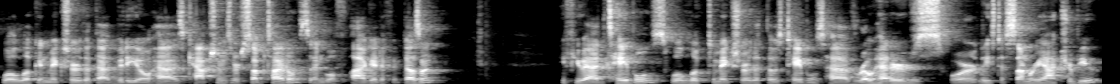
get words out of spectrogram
we'll look and make sure that that video has captions or subtitles and we'll flag it if it doesn't. If you add tables, we'll look to make sure that those tables have row headers or at least a summary attribute.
